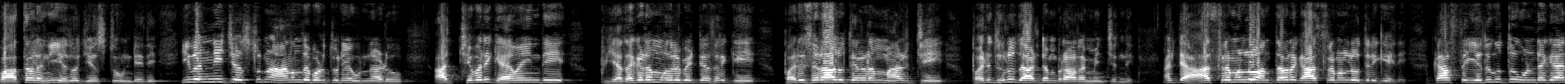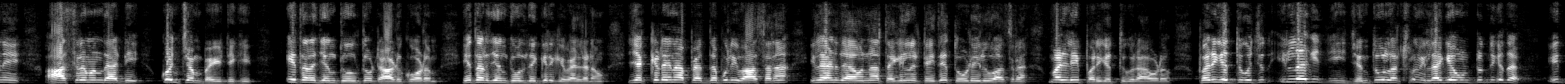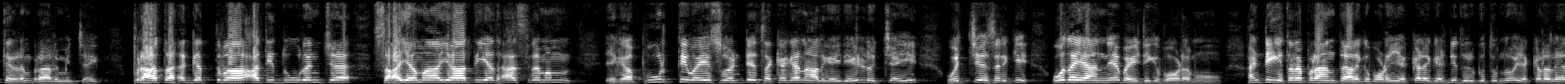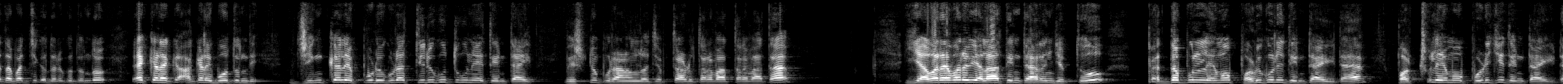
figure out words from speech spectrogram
పాత్రలని ఏదో చేస్తూ ఉండేది. ఇవన్నీ చేస్తున్న ఆనందపడుతూనే ఉన్నాడు. ఆ చివరికి ఏమైంది? ఎదగడం మొదలుపెట్టేసరికి పరిసరాలు తిరగడం మార్చి పరిధులు దాటడం ప్రారంభించింది. అంటే ఆశ్రమంలో అంతవరకు ఆశ్రమంలో తిరిగేది. కాస్త ఎదుగుతూ ఉండగానే ఆశ్రమం దాటి కొంచెం బయటికి ఇతర జంతువులతో ఆడుకోవడం ఇతర జంతువుల దగ్గరికి వెళ్ళడం ఎక్కడైనా పెద్ద పులి వాసన ఇలాంటిది ఏమన్నా తగిలినట్టయితే తోడేలు వాసన మళ్ళీ పరిగెత్తుకు రావడం. పరిగెత్తుకు వచ్చి ఇలాగే ఈ జంతువుల లక్షణం ఇలాగే ఉంటుంది కదా. ఇది తిరగడం ప్రారంభించాయి. ప్రాతః గత్వా అతి దూరంచ సాయమాయాతి యథాశ్రమం. ఇక పూర్తి వయసు అంటే చక్కగా నాలుగైదేళ్ళు వచ్చాయి. వచ్చేసరికి ఉదయాన్నే బయటికి పోవడము. అంటే ఇతర ప్రాంతాలకు పోవడం. ఎక్కడ గడ్డి దొరుకుతుందో ఎక్కడ లేత పచ్చిక దొరుకుతుందో ఎక్కడ అక్కడికి పోతుంది. జింకలు ఎప్పుడు కూడా తిరుగుతూనే తింటాయి. విష్ణు పురాణంలో చెప్తాడు. తర్వాత తర్వాత ఎవరెవరు ఎలా తింటారని చెప్తూ పెద్ద పుల్లేమో పడుకుని తింటాయిట. పక్షులేమో పొడిచి తింటాయిట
